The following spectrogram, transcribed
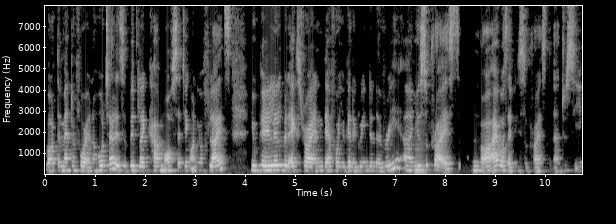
about the metaphor in a hotel. It's a bit like carbon offsetting on your flights. You pay a little bit extra and therefore you get a green delivery. Uh, mm. You're surprised, or I was at least surprised uh, to see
